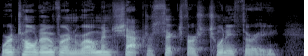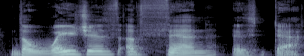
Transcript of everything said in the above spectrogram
We're told over in Romans chapter 6 verse 23, the wages of sin is death.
